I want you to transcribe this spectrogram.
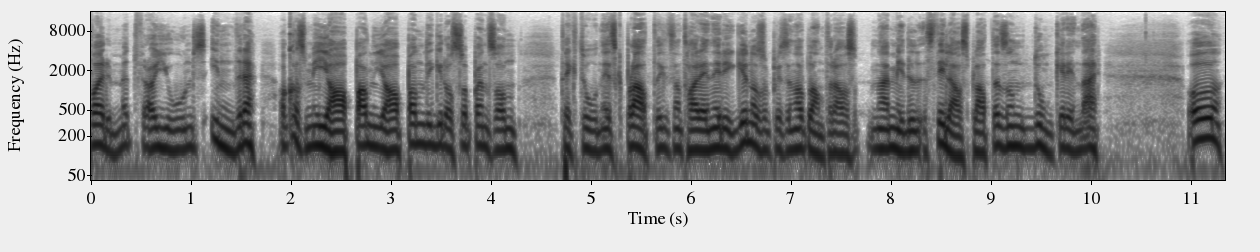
varmet fra jordens indre. Akkurat som i Japan. Japan ligger også på en sånn tektonisk plate. Ikke sant? Har en i ryggen, og så plutselig en atlanterhavs, nei, stillehavsplate som dunker inn der. Og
